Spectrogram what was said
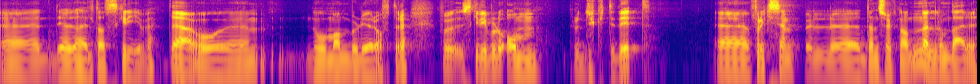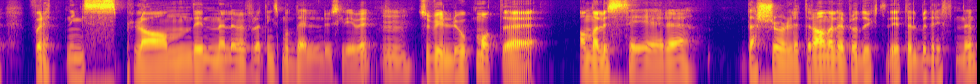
uh, det å i det hele tatt skrive, det er jo eh, noe man burde gjøre oftere. For skriver du om produktet ditt, eh, f.eks. Eh, den søknaden, eller om det er forretningsplanen din eller forretningsmodellen du skriver, Mm. så vil du jo på en måte analysere deg sjøl litt, eller produktet ditt eller bedriften din.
